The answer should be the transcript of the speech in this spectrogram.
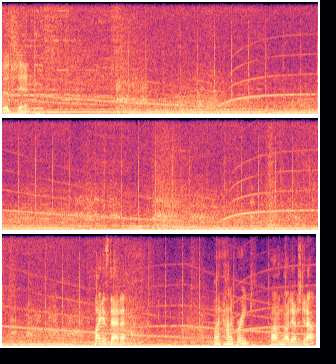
Good shit. Bike is dead. What? How'd it break? I have no idea. Just get out.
